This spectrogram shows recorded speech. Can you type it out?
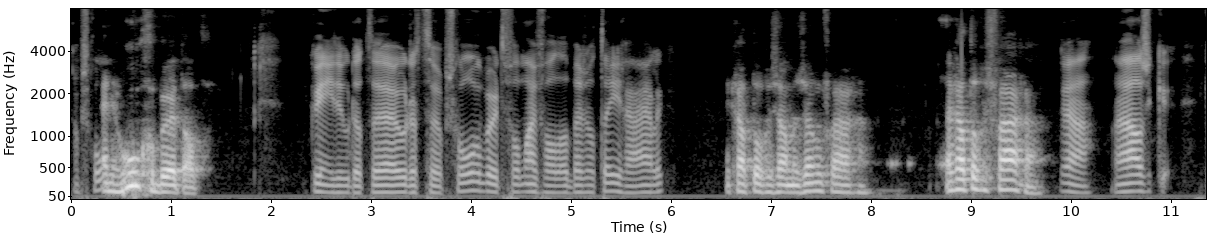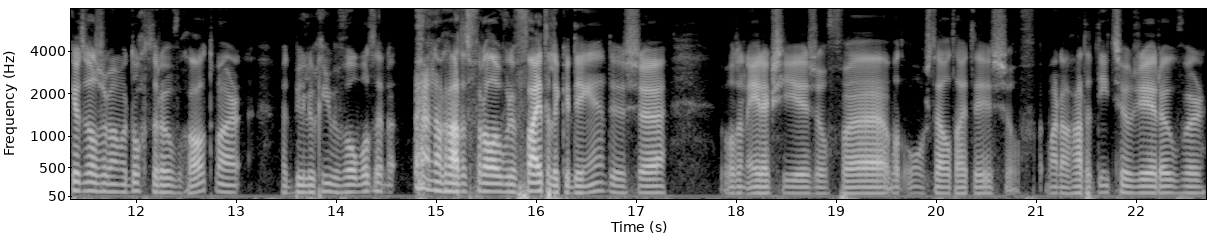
Op school? En hoe gebeurt dat? Ik weet niet hoe dat, hoe dat op school gebeurt. Volgens mij valt dat best wel tegen eigenlijk. Ik ga het toch eens aan mijn zoon vragen. Ik ga het toch eens vragen. Ja, nou, als ik, ik heb het wel eens met mijn dochter over gehad, maar met biologie bijvoorbeeld. En dan gaat het vooral over de feitelijke dingen. Dus eh, wat een erectie is of uh, wat ongesteldheid is. Of, maar dan gaat het niet zozeer over...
